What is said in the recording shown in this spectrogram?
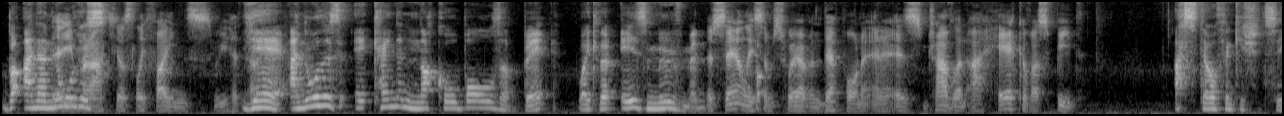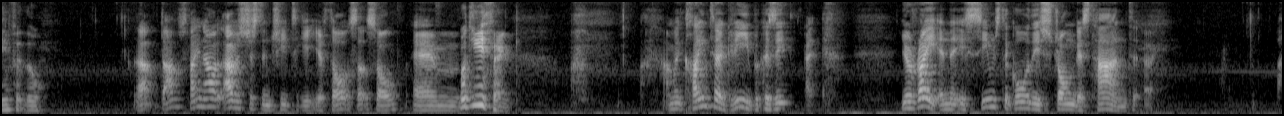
But and I know this. miraculously finds we hit that. Yeah, I know there's it kind of knuckleballs a bit. Like there is movement. There's certainly some swerve and dip on it, and it is travelling a heck of a speed. I still think he should save it though. That, that was fine. I, I was just intrigued to get your thoughts. That's all. Um, What do you think? I'm inclined to agree because he, I, you're right in that he seems to go with his strongest hand. I,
